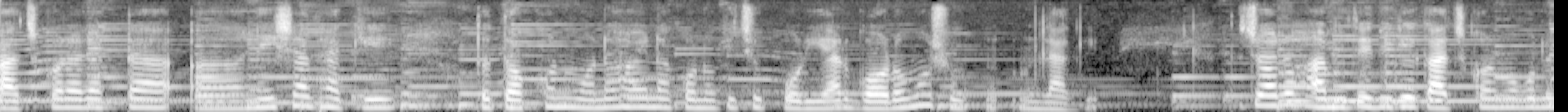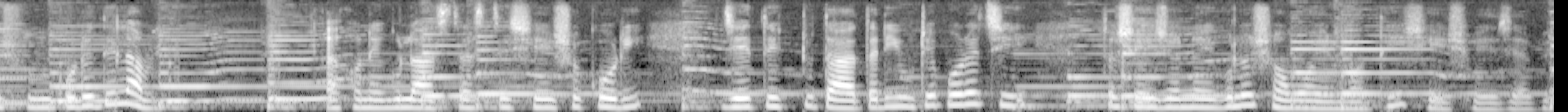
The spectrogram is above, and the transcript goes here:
কাজ করার একটা নেশা থাকে, তো তখন মনে হয় না কোনো কিছু পরি আর গরমও লাগে। তো চলো, আমি তো এদিকে কাজকর্মগুলো শুরু করে দিলাম। এখন এগুলো আস্তে আস্তে শেষও করি। যেহেতু একটু তাড়াতাড়ি উঠে পড়েছি, তো সেই জন্য এগুলো সময়ের মধ্যেই শেষ হয়ে যাবে।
